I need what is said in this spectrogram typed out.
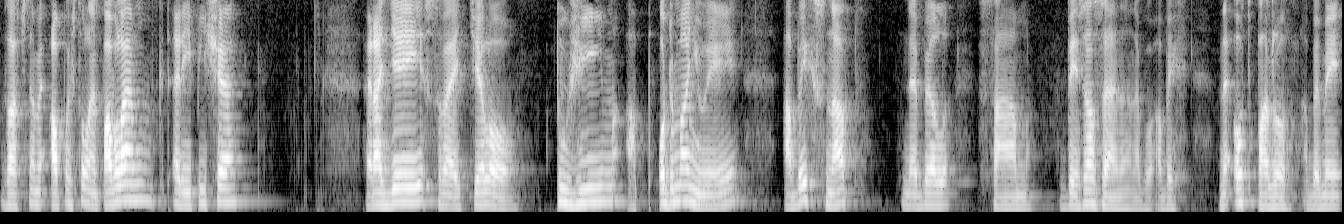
začneme apoštolem Pavlem, který píše, raději své tělo tužím a odmaňuji, abych snad nebyl sám vyřazen, nebo abych neodpadl, aby mi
